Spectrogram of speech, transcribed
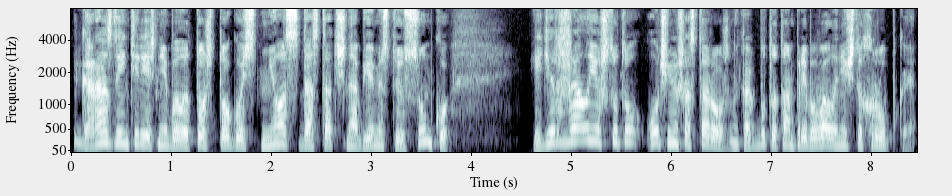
Гораздо интереснее было то, что гость нес достаточно объемистую сумку и держал ее что-то очень уж осторожно, как будто там пребывало нечто хрупкое.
